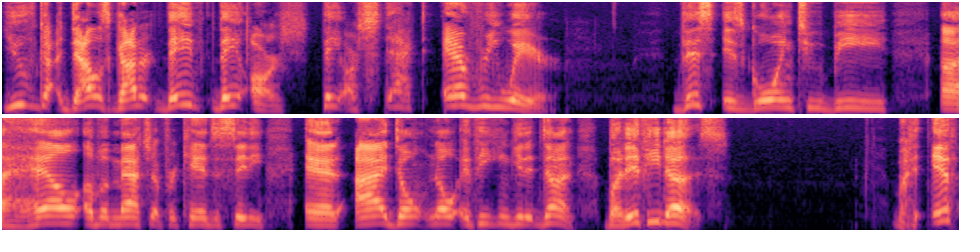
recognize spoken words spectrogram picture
You've got Dallas Goedert. They've they are they are stacked everywhere. This is going to be a hell of a matchup for Kansas City, and I don't know if he can get it done. But if he does, but if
